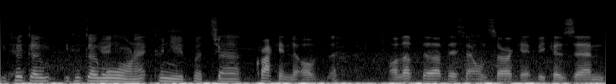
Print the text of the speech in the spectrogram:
You could go you could go Good. more on it, couldn't you? But uh, cracking little. I'd love to have this out on circuit because um,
